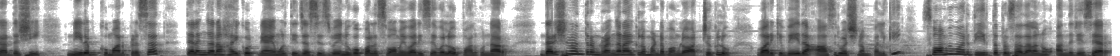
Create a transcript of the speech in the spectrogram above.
కార్యదర్శి నీరబ్ కుమార్ ప్రసాద్ తెలంగాణ హైకోర్టు న్యాయమూర్తి జస్టిస్ వేణుగోపాల స్వామివారి సేవలో పాల్గొన్నారు. దర్శనానంతరం రంగనాయకుల మండపంలో అర్చకులు వారికి వేద ఆశీర్వచనం పలికి స్వామివారి తీర్థప్రసాదాలను అందజేశారు.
